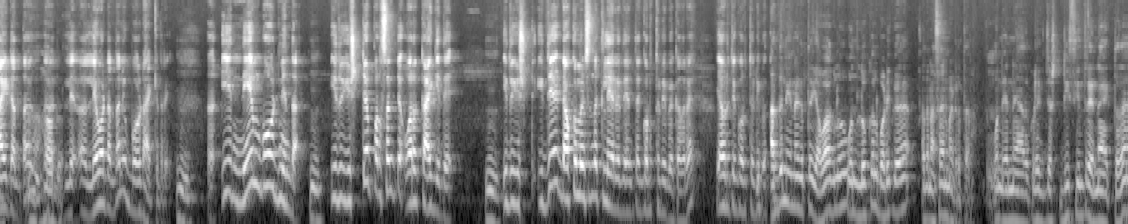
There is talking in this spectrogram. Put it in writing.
ಲೈಟ್ ಅಂತ ಲೇಔಟ್ ಅಂತ ನೀವು ಬೋರ್ಡ್ ಹಾಕಿದ್ರಿ. ಈ ನೇಮ್ ಬೋರ್ಡ್ನಿಂದ ಇದು ಇಷ್ಟೇ ಪರ್ಸೆಂಟ್ ವರ್ಕ್ ಆಗಿದೆ ಇದು ಇಷ್ಟು ಇದೇ ಡಾಕ್ಯುಮೆಂಟ್ಸ್ ಇಂದ ಕ್ಲಿಯರ್ ಇದೆ ಅಂತ ಗುರ್ತು ಹಿಡಿಬೇಕಂದ್ರೆ ಯಾವ ರೀತಿ ಗುರುತಿಡಿಬೇಕು ಅದನ್ನ ಏನಾಗುತ್ತೆ ಯಾವಾಗಲೂ ಒಂದು ಲೋಕಲ್ ಬಾಡಿಗೆ ಅದನ್ನ ಅಸೈನ್ ಮಾಡಿರ್ತಾರೆ. ಒಂದು ಎಣ್ಣೆ ಆದ ಜಸ್ಟ್ ಡಿ ಸಿ ಅಂತ ಎಣ್ಣೆ ಆಗ್ತದೆ.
